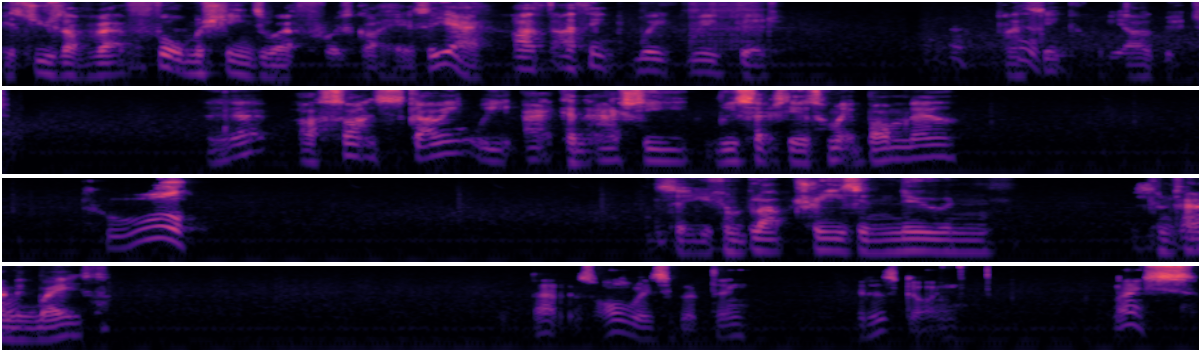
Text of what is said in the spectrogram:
it's used up about four machines worth before it's got here. So yeah, I, I think we we're good. I cool. think we are good. There you go. Our science is going. We can actually research the atomic bomb now, Cool. so you can blow up trees in new and confounding ways. That is always a good thing. It is going. Nice.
